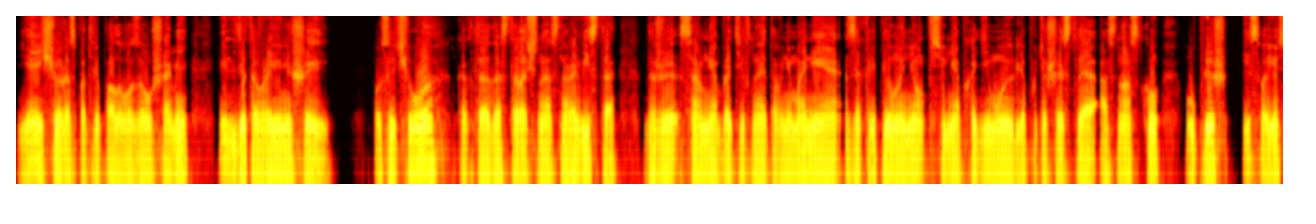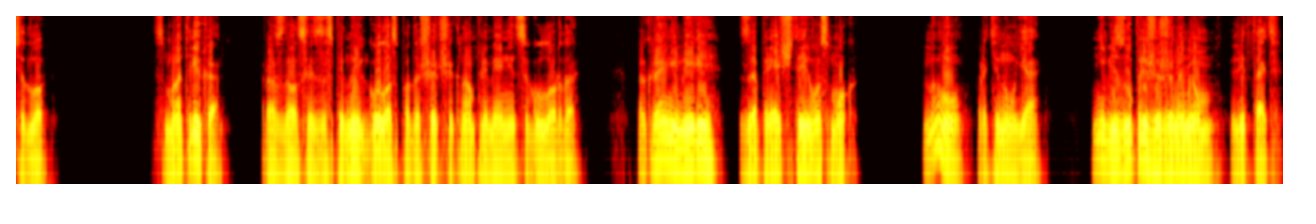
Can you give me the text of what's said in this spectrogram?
Я еще раз потрепал его за ушами и где-то в районе шеи, после чего, как-то достаточно сноровисто, даже сам не обратив на это внимания, закрепил на нем всю необходимую для путешествия оснастку, упряжь и свое седло. «Смотри-ка!» — раздался из-за спины голос подошедшей к нам племянницы Гулорда. «По крайней мере, запрячь ты его смог». «Ну», — протянул я, — «не без упряжи же на нем летать».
